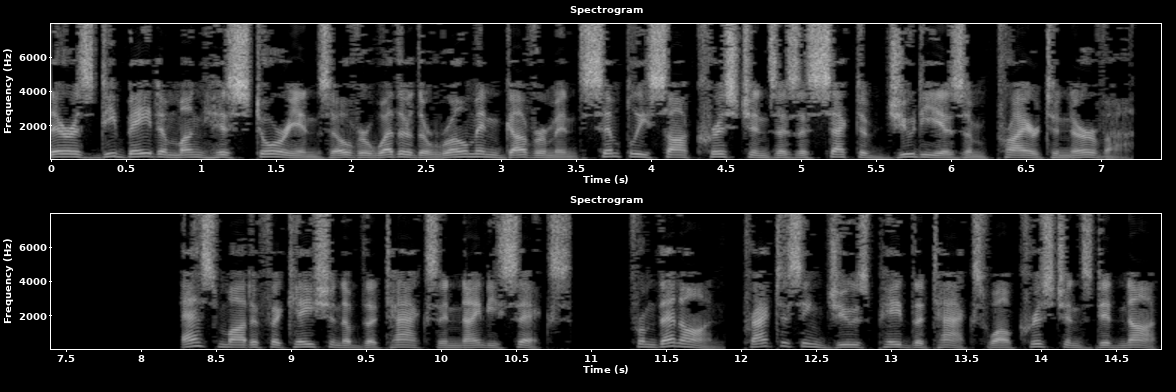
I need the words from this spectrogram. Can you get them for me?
There is debate among historians over whether the Roman government simply saw Christians as a sect of Judaism prior to Nerva's modification of the tax in 96. From then on, practicing Jews paid the tax while Christians did not,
